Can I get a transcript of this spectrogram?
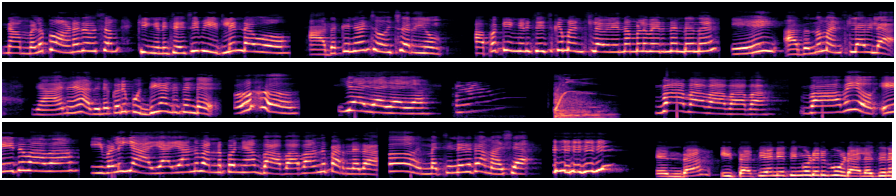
നമ്മൾ പോണ ദിവസം കിങ്ങിണി ചേച്ചി വീട്ടിലുണ്ടാവോ? അതൊക്കെ ഞാൻ ചോദിച്ചറിയും. അപ്പൊ കിങ്ങിണി ചേച്ചിക്ക് മനസ്സിലാവില്ലേ നമ്മൾ വരുന്നുണ്ടെന്ന്? ഏയ് അതൊന്നും മനസ്സിലാവില്ല. ഞാൻ അതിനൊക്കെ ഒരു ബുദ്ധി കണ്ടിട്ടുണ്ട്. ഓഹോ. യാ യാ യാ യാ. വാ വാ വാ വാ വാ. വാവയോ? ഏത് വാവ? ഇവൾ യായാന്ന് പറഞ്ഞപ്പോ ഞാൻ വാ വാ വാന്ന് പറഞ്ഞതാ. ഓ ഒരു തമാശ. എന്താ? ഇത്താത്തി അനിയത്തിയും കൂടെ ഒരു ഗൂഢാലോചന?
